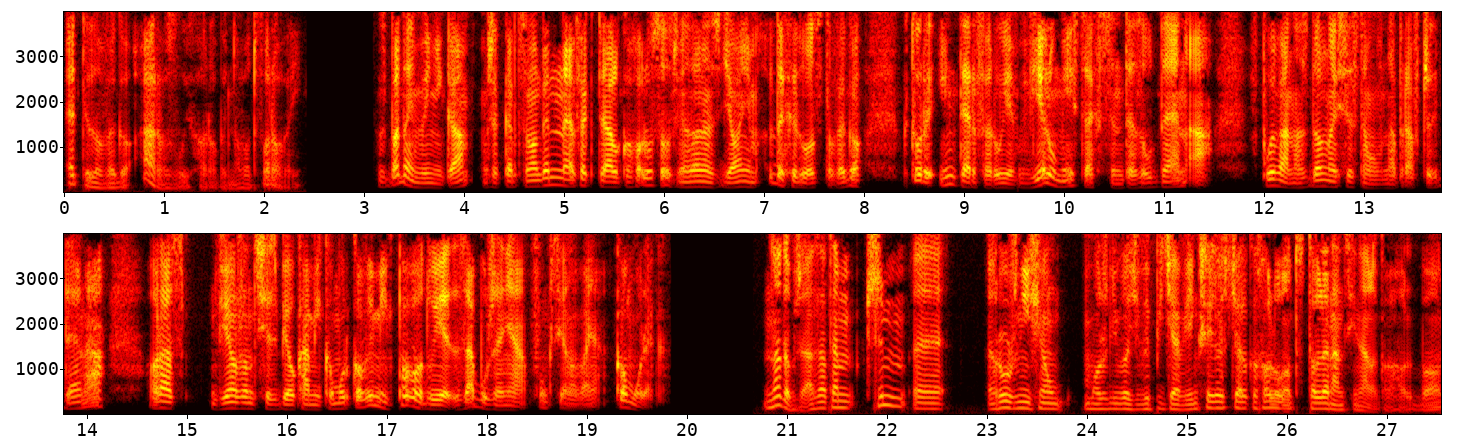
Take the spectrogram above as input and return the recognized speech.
etylowego a rozwój choroby nowotworowej. Z badań wynika, że karcinogenne efekty alkoholu są związane z działaniem aldehydu octowego, który interferuje w wielu miejscach z syntezą DNA, wpływa na zdolność systemów naprawczych DNA oraz wiążąc się z białkami komórkowymi powoduje zaburzenia funkcjonowania komórek. No dobrze, a zatem czym y, różni się możliwość wypicia większej ilości alkoholu od tolerancji na alkohol? Bo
